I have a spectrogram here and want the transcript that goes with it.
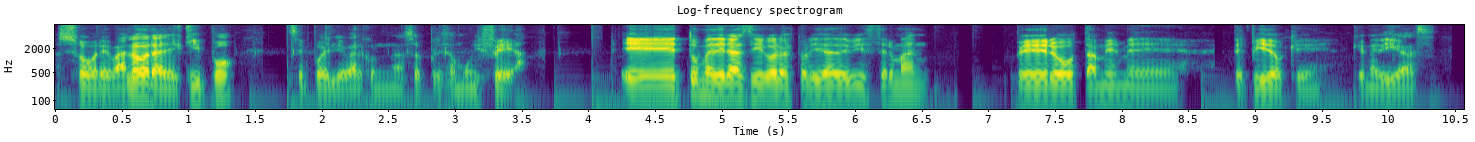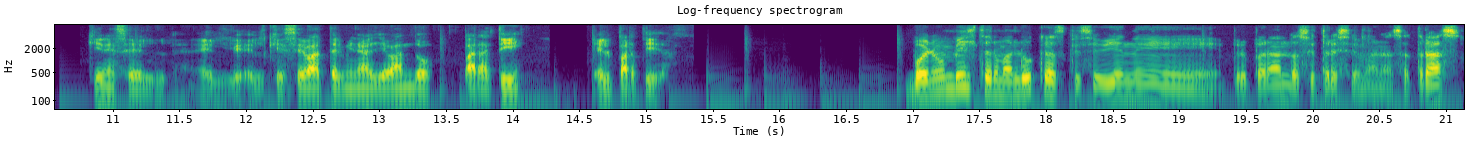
sobrevalora el equipo, se puede llevar con una sorpresa muy fea. Eh, tú me dirás, Diego, la actualidad de Bisterman, pero también me, te pido que, me digas quién es el, que se va a terminar llevando para ti el partido. Bueno, un Bisterman Lucas que se viene preparando hace tres semanas atrás.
